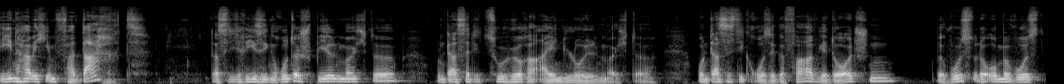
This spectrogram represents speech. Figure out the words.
den habe ich im Verdacht, dass er die Risiken runterspielen möchte und dass er die Zuhörer einlullen möchte. Und das ist die große Gefahr. Wir Deutschen, bewusst oder unbewusst,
